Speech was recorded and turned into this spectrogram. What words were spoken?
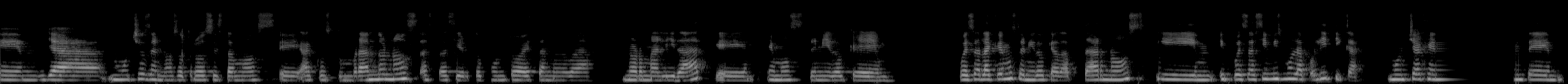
Em, ya muchos de nosotros estamos eh, acostumbrándonos hasta cierto punto a esta nueva normalidad que hemos tenido que, pues a la que hemos tenido que adaptarnos y, y pues asimismo la política. Mucha gente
